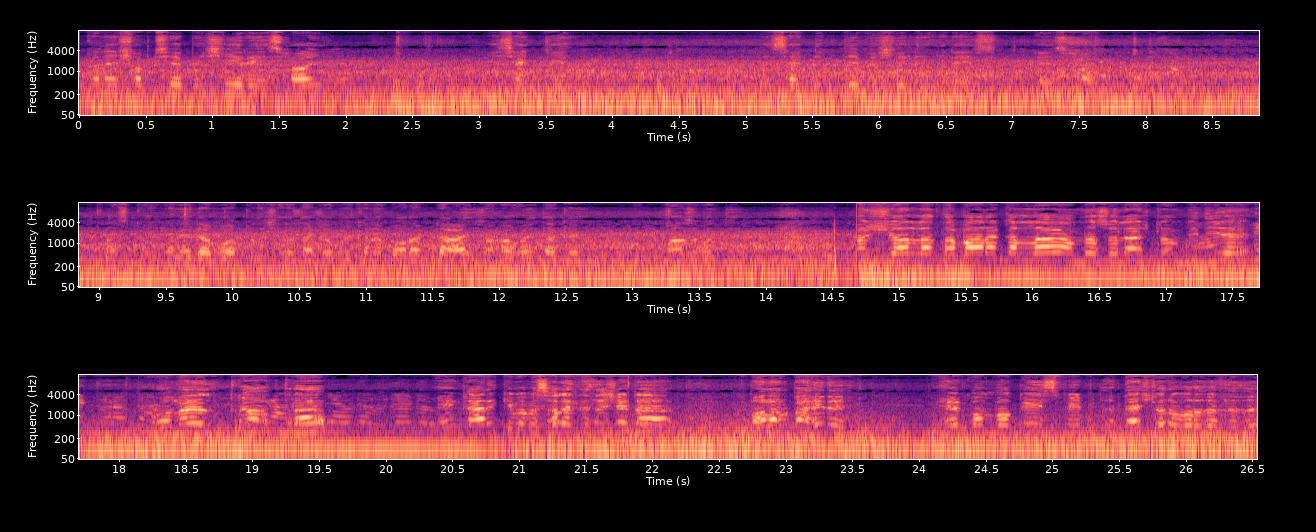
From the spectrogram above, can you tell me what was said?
এখানে সবচেয়ে বেশি রেস হয় এই সাইড দিয়ে এই সাইড দিক দিয়ে বেশি রেস রেস হয়। আজকে ওখানে যাব, আপনাদের সাথে দেখাবো। এখানে বড় একটা আয়োজনও হয়ে থাকে মাঝে মধ্যে মাশাআল্লাহ, তাবারাকাল্লাহ, আমরা চলে আসলাম বিদিয়ে। রমেল ত্রাপ ত্রাপ এই গাড়ি কীভাবে চালাইতেছে সেটা বলার বাইরে। হে কমপক্ষে স্পিড দেড়শোর উপরে চলতেছে।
